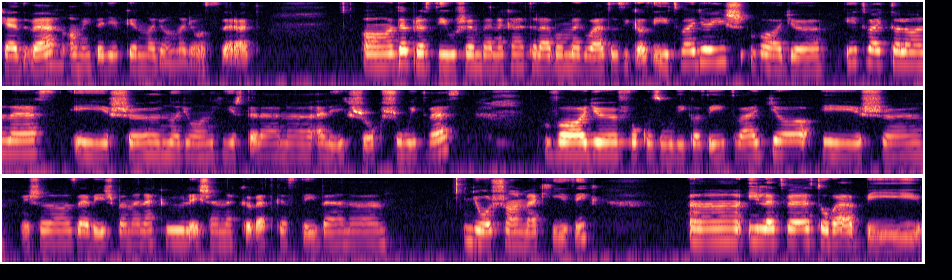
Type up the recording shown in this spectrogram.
kedve, amit egyébként nagyon-nagyon szeret. A depressziós embernek általában megváltozik az étvágya is, vagy étvágytalan lesz, és nagyon hirtelen elég sok súlyt vesz, vagy fokozódik az étvágya, és, és az evésbe menekül, és ennek következtében gyorsan meghízik, illetve további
